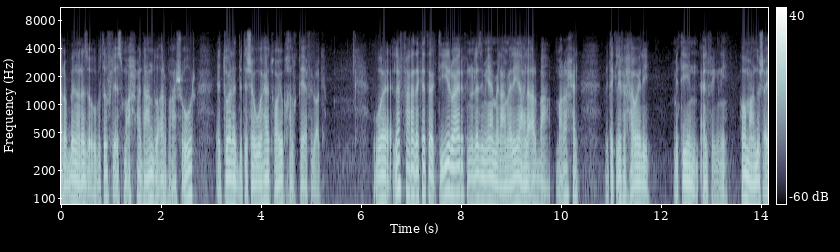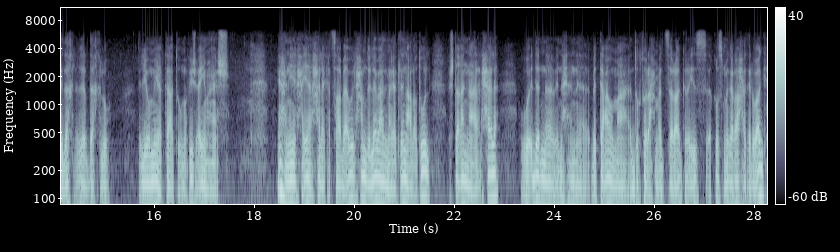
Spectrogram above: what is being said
ربنا رزقه بطفل اسمه أحمد عنده أربع شهور اتولد بتشوهات وعيوب خلقية في الوجه. ولف على دكاترة كتير وعرف إنه لازم يعمل عملية على أربع مراحل بتكلفة حوالي 200 ألف جنيه. هو ما عندوش أي دخل غير دخله اليومية بتاعته مفيش أي معاش. يعني الحقيقة حالة كانت صعبة قوي الحمد لله بعد ما جات لنا على طول اشتغلنا على الحالة وقدرنا إن إحنا بالتعاون مع الدكتور أحمد سراج رئيس قسم جراحة الوجه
